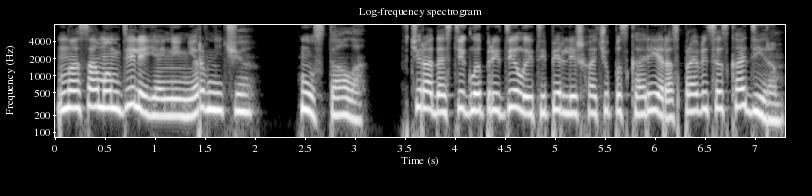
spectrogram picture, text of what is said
На самом деле я не нервничаю. Устала. Вчера достигла предела и теперь лишь хочу поскорее расправиться с Кадиром.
